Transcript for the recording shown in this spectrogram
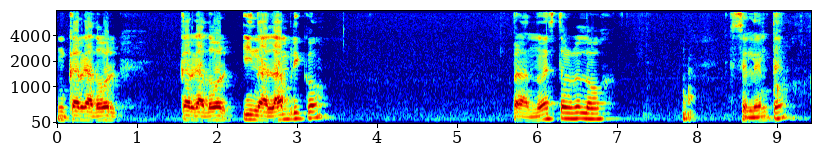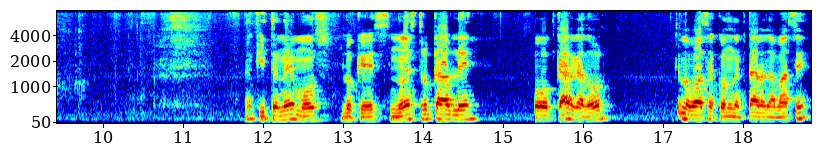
un cargador cargador inalámbrico para nuestro reloj. Excelente. Aquí tenemos lo que es nuestro cable o cargador que lo vas a conectar a la base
